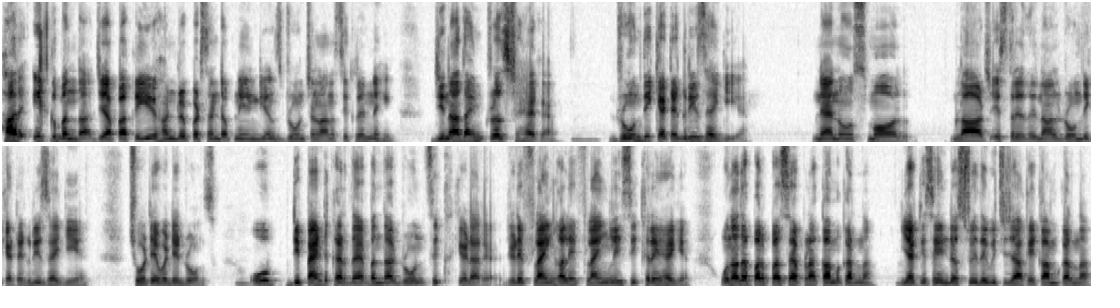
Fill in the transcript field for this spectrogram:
ਹਰ ਇੱਕ ਬੰਦਾ ਜੇ ਆਪਾਂ ਕਹੀਏ 100% ਆਪਣੇ ਇੰਡੀਅਨਸ ਡਰੋਨ ਚਲਾਉਣਾ ਸਿੱਖ ਰਹੇ ਨਹੀਂ। ਜਿਨ੍ਹਾਂ ਦਾ ਇੰਟਰਸਟ ਹੈਗਾ ਡਰੋਨ ਦੀ ਕੈਟਾਗਰੀਜ਼ ਹੈਗੀ ਹੈ। ਨੈਨੋ ਸਮਾਲ ਲਾਰਜ ਇਸ ਤਰ੍ਹਾਂ ਦੇ ਨਾਲ ਡਰੋਨ ਦੀ ਕੈਟਾਗਰੀਜ਼ ਹੈਗੀ ਹੈ ਛੋਟੇ ਵੱਡੇ ਡਰੋਨਸ ਉਹ ਡਿਪੈਂਡ ਕਰਦਾ ਹੈ ਬੰਦਾ ਡਰੋਨ ਸਿੱਖ ਕਿਹੜਾ ਰਿਹਾ। ਜਿਹੜੇ ਫਲਾਈਂਗ ਵਾਲੇ ਫਲਾਈਂਗ ਲਈ ਸਿੱਖ ਰਹੇ ਹੈਗੇ ਆ, ਉਹਨਾਂ ਦਾ ਪਰਪਸ ਹੈ ਆਪਣਾ ਕੰਮ ਕਰਨਾ ਜਾਂ ਕਿਸੇ ਇੰਡਸਟਰੀ ਦੇ ਵਿੱਚ ਜਾ ਕੇ ਕੰਮ ਕਰਨਾ।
